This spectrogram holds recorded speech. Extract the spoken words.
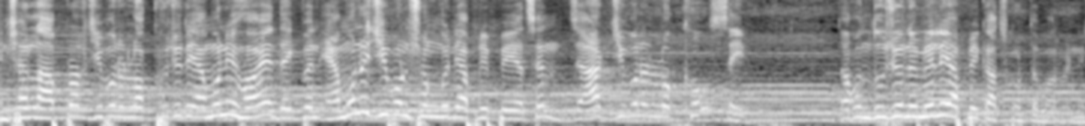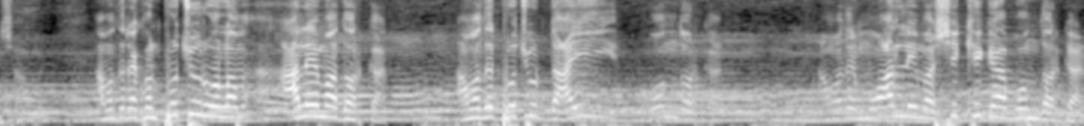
ইনশাল্লাহ আপনার জীবনের লক্ষ্য যদি এমনই হয়, দেখবেন এমনই জীবন সঙ্গিনী আপনি পেয়েছেন, যার জীবনের লক্ষ্য সেম তখন দুজনে মিলে আপনি কাজ করতে পারবেন ইনশাল্লাহ আমাদের এখন প্রচুর ওলাম, আলেমা দরকার। আমাদের প্রচুর দায়ী বোন দরকার। আমাদের মোয়াল্লিমা, শিক্ষিকা বোন দরকার।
